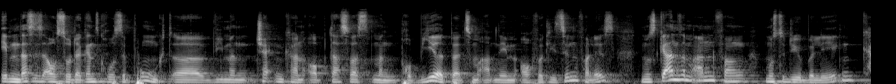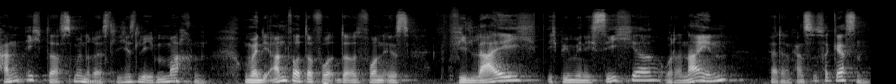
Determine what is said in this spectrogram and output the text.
eben das ist auch so der ganz große Punkt, äh, wie man checken kann, ob das, was man probiert bei, zum Abnehmen, auch wirklich sinnvoll ist. Du musst ganz am Anfang, musst du dir überlegen, kann ich das mein restliches Leben machen? Und wenn die Antwort davor, davon ist, vielleicht, ich bin mir nicht sicher oder nein, ja, dann kannst du es vergessen.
